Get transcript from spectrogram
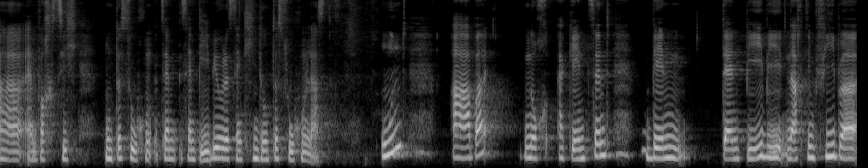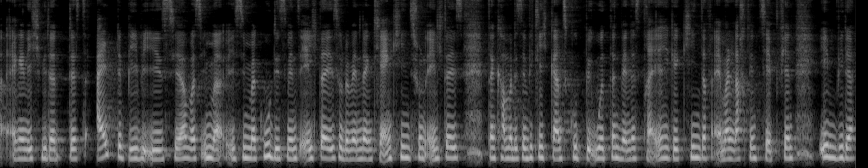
einfach sich untersuchen, sein, sein Baby oder sein Kind untersuchen lässt. Und aber noch ergänzend, wenn dein Baby nach dem Fieber eigentlich wieder das alte Baby ist, ja, was immer, ist immer gut ist, wenn es älter ist oder wenn dein Kleinkind schon älter ist, dann kann man das ja wirklich ganz gut beurteilen, wenn das dreijährige Kind auf einmal nach dem Zäpfchen eben wieder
